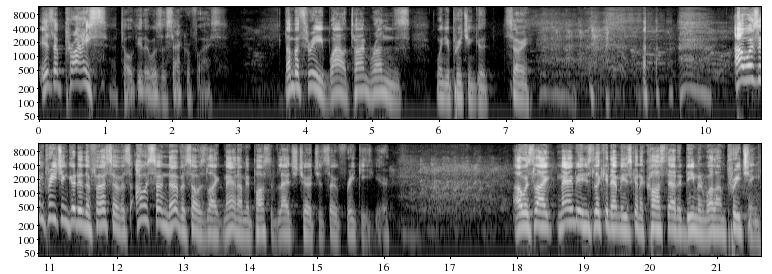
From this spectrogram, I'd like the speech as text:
It's a price. I told you there was a sacrifice. Number three, wow, time runs when you're preaching good. Sorry. I wasn't preaching good in the first service. I was so nervous. I was like, man, I'm in Pastor Vlad's church. It's so freaky here. I was like, maybe he's looking at me. He's going to cast out a demon while I'm preaching.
